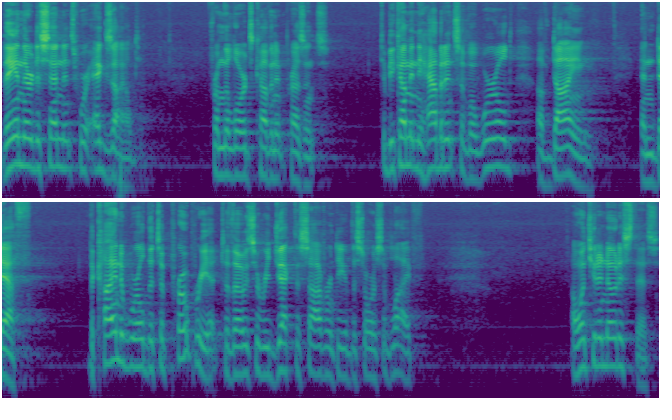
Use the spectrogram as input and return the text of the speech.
They and their descendants were exiled from the Lord's covenant presence to become inhabitants of a world of dying and death, the kind of world that's appropriate to those who reject the sovereignty of the source of life. I want you to notice this.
